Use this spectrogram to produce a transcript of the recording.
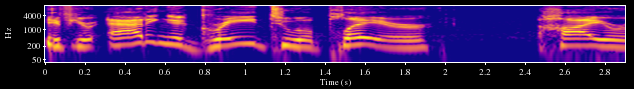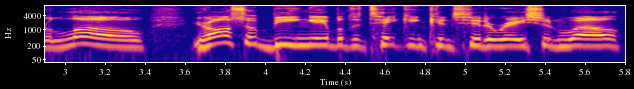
if you're adding a grade to a player, high or low, you're also being able to take in consideration, well,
